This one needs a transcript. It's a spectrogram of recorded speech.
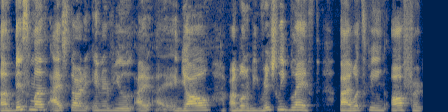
of this month I started interview I, I and y'all are going to be richly blessed by what's being offered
